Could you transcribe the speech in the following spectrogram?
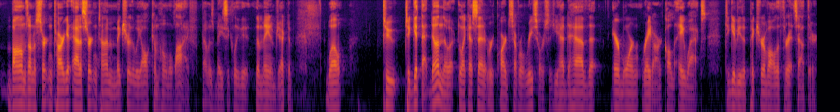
bombs on a certain target at a certain time and make sure that we all come home alive. That was basically the, the main objective. Well, to to get that done though, like I said, it required several resources. You had to have the airborne radar called AWACS to give you the picture of all the threats out there.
